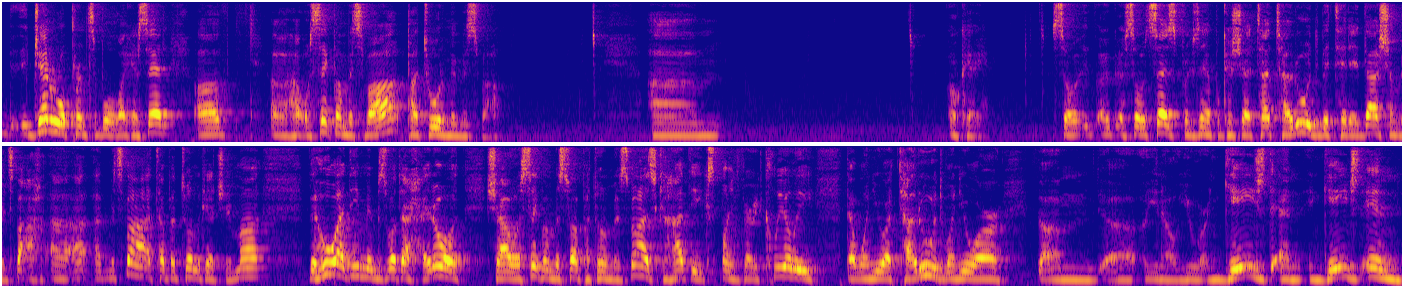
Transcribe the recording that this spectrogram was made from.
the general principle, like I said, of uh, ha'osek uh, mitzvah, patur mitzvah. Um, okay. So, uh, so it says, for example, כשאתה טרוד בטרדה של מצווה, אתה פטור מקריאת שמע, והוא עדין במצוות האחרות, שהעוסק במצווה פטור ממצווה, as Kahati explains very clearly that when you are tarud, when you are, um, uh, you know, you are engaged and engaged in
